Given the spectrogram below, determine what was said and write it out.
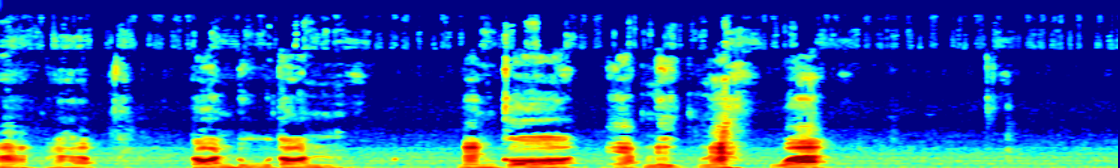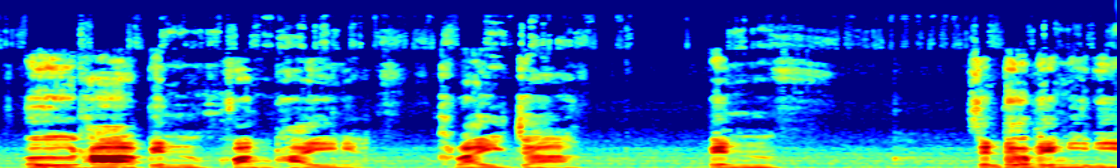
มาก ๆนะครับ ตอนดูตอนนั้นก็แอบนึกนะว่า เออ ถ้าเป็นฝั่งไทยเนี่ย ใครจะเป็นเซนเตอร์เพลงนี้ดี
